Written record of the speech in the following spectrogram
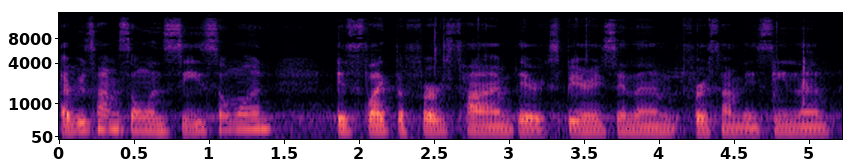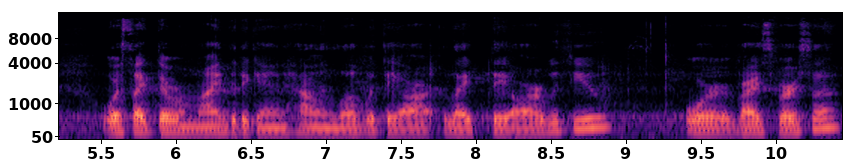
every time someone sees someone, it's like the first time they're experiencing them, the first time they've seen them, or it's like they're reminded again how in love with they are, like they are with you, or vice versa.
